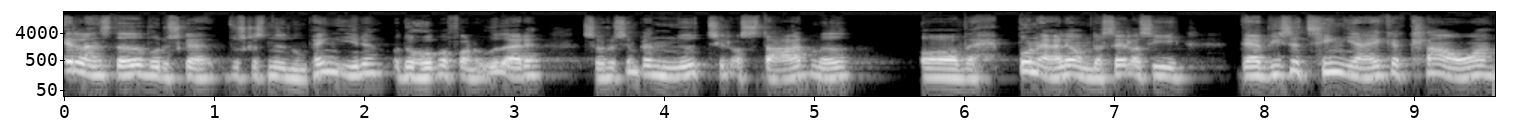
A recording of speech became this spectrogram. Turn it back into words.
eller andet sted, hvor du skal, du skal smide nogle penge i det, og du håber for noget ud af det, så er du simpelthen nødt til at starte med at være bundærlig om dig selv og sige, der er visse ting, jeg ikke er klar over,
